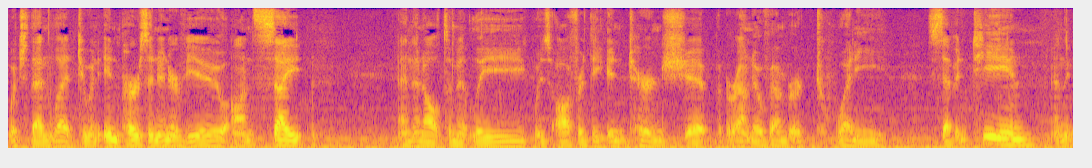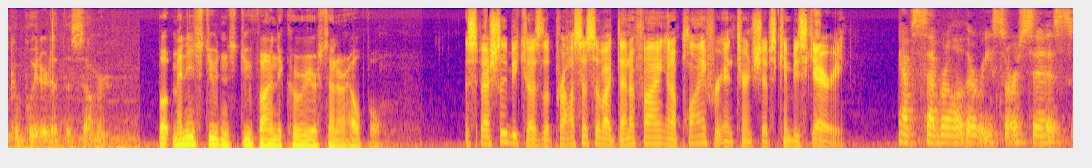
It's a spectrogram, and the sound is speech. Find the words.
which then led to an in person interview on site, and then ultimately was offered the internship around November 2017 and then completed it this summer. But many students do find the Career Center helpful especially because the process of identifying and applying for internships can be scary. We have several other resources.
